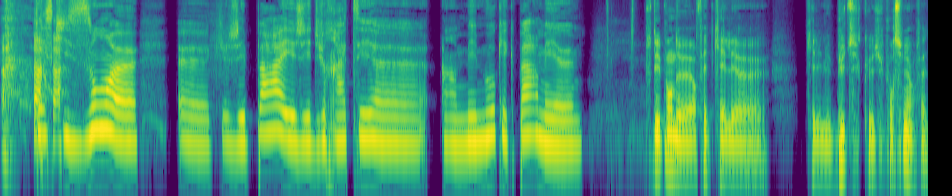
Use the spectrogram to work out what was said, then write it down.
qu'est-ce qu'ils ont euh, euh, que j'ai pas? Et j'ai dû rater euh, un mémo quelque part, mais Tout dépend de, en fait, quel, quel est le but que tu poursuis, en fait.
